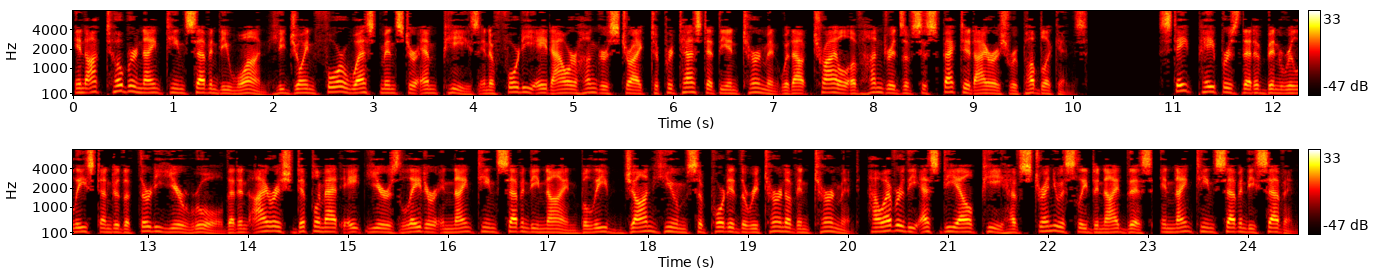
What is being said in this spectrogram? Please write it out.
In October 1971 he joined four Westminster MPs in a 48-hour hunger strike to protest at the internment without trial of hundreds of suspected Irish Republicans. State papers that have been released under the 30-year rule that an Irish diplomat eight years later in 1979 believed John Hume supported the return of internment, however the SDLP have strenuously denied this. In 1977,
